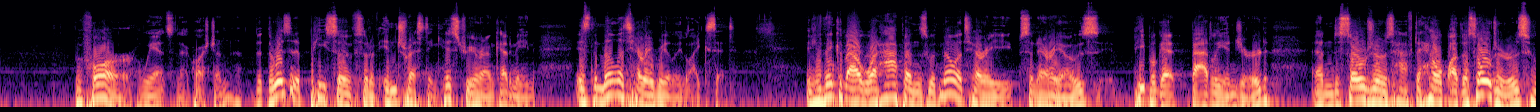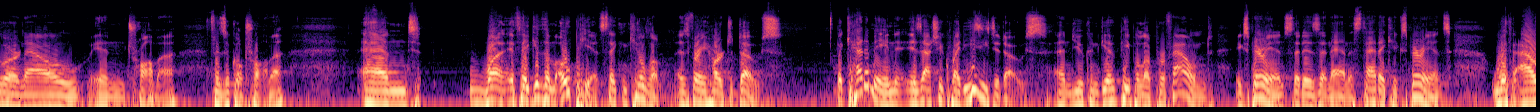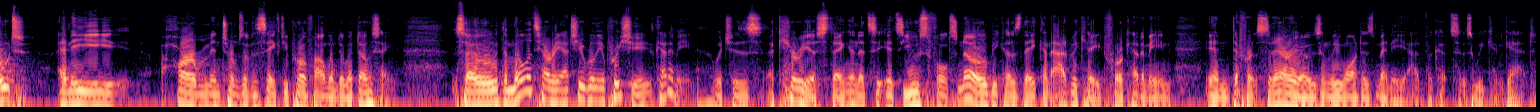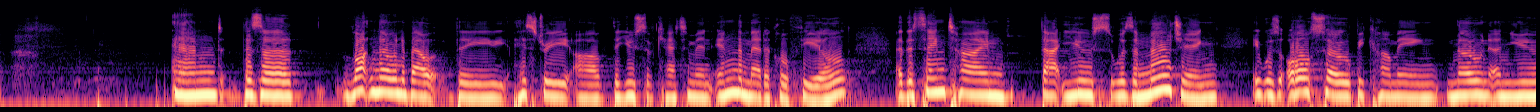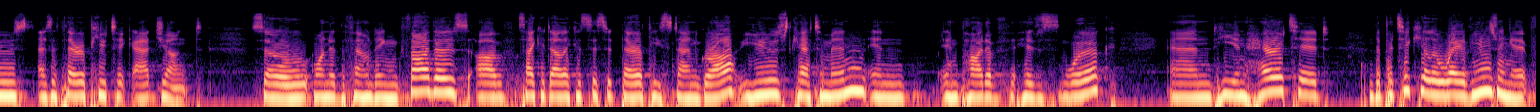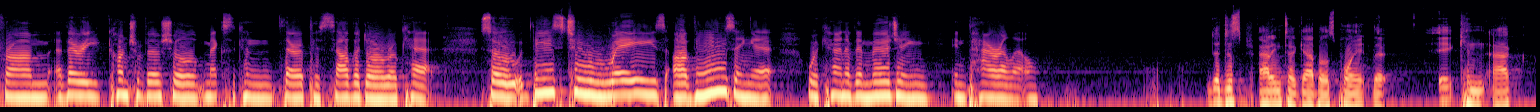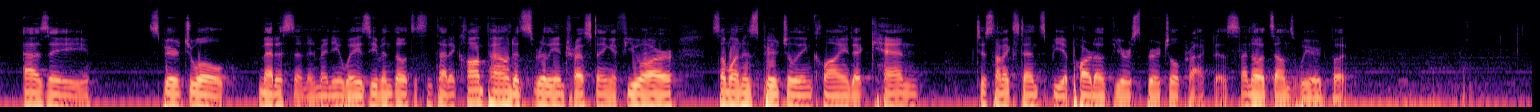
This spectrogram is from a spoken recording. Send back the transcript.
Before we answer that question, th- there is a piece of sort of interesting history around ketamine, is the military really likes it. If you think about what happens with military scenarios, people get badly injured, and soldiers have to help other soldiers who are now in trauma, physical trauma, and if they give them opiates, they can kill them. It's very hard to dose. But ketamine is actually quite easy to dose, and you can give people a profound experience that is an anesthetic experience without any harm in terms of the safety profile when of dosing. So the military actually really appreciates ketamine, which is a curious thing, and it's, it's useful to know because they can advocate for ketamine in different scenarios, and we want as many advocates as we can get. And there's a lot known about the history of the use of ketamine in the medical field. At the same time that use was emerging, it was also becoming known and used as a therapeutic adjunct. So, one of the founding fathers of psychedelic assisted therapy, Stan Grof, used ketamine in, in part of his work, and he inherited the particular way of using it from a very controversial Mexican therapist, Salvador Roquet. So these two ways of using it were kind of emerging in parallel. Just adding to Gabo's point, that it can act as a spiritual medicine in many ways, even though it's a synthetic compound. It's really interesting. If you are someone who's spiritually inclined, it can to some extent be a part of your spiritual practice. I know it sounds weird, but.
